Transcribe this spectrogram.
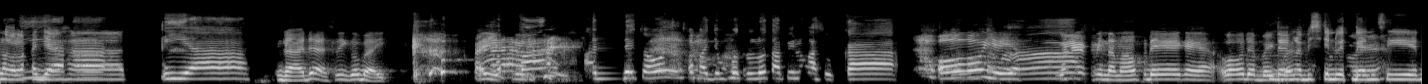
nolak Iya, jahat. Iya. Gak ada asli, gue baik. Ayo. Apa? Ada cowok yang suka jemput lu tapi lu gak suka. Oh iya iya. Gue minta maaf deh, kayak lo udah baik Udah ngabisin duit gue. bensin.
